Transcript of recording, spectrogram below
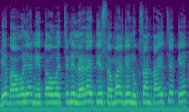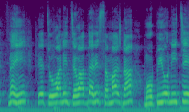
બે બાવળિયા નેતાઓ વચ્ચેની લડાઈથી સમાજને નુકસાન થાય છે કે નહીં, તે જોવાની જવાબદારી સમાજના મોભીઓની છે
